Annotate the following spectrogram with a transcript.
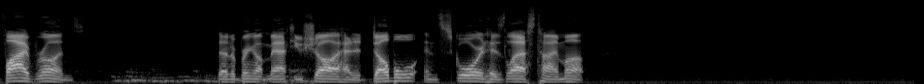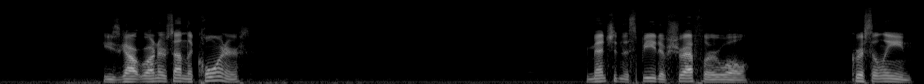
five runs. That'll bring up Matthew Shaw. Had a double and scored his last time up. He's got runners on the corners. You mentioned the speed of Schreffler. Well, Chris Alleyne,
